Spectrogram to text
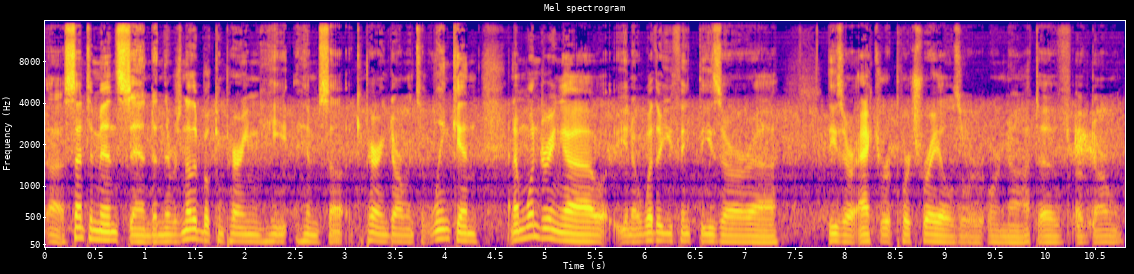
uh, sentiments, and, and there was another book comparing he, himself comparing Darwin to Lincoln. And I'm wondering, uh, you know, whether you think these are uh, these are accurate portrayals or, or not of, of Darwin.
